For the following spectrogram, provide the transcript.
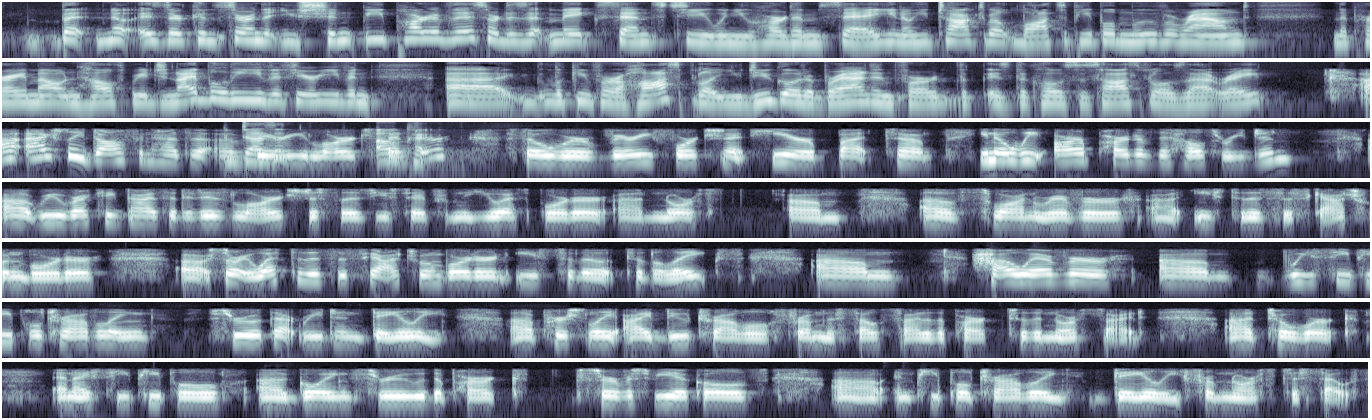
but no, is there concern that you shouldn't be part of this, or does it make sense to you when you heard him say, you know, he talked about lots of people move around in the Prairie Mountain Health region. I believe if you're even uh, looking for a hospital, you do go to Brandon for the, is the closest hospital. Is that right? Uh, actually, Dauphin has a, a very it? large center, okay. so we're very fortunate here. But um, you know, we are part of the health region. Uh, we recognize that it is large, just as you said, from the U.S. border uh, north um, of Swan River, uh, east to the Saskatchewan border. Uh, sorry, west to the Saskatchewan border and east to the to the lakes. Um, however, um, we see people traveling throughout that region daily. Uh, personally, I do travel from the south side of the park to the north side uh, to work, and I see people uh, going through the park service vehicles uh, and people traveling daily from north to south.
